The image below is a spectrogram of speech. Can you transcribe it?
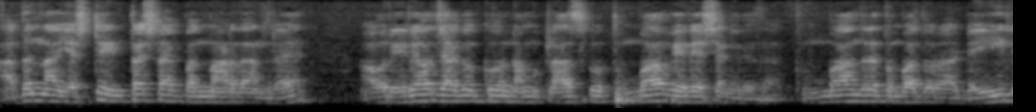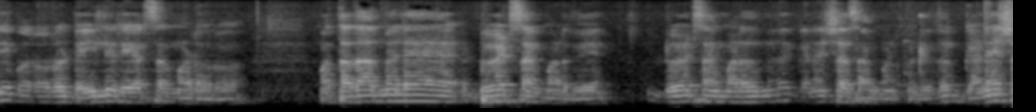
ಅದನ್ನ ಎಷ್ಟು ಇಂಟ್ರೆಸ್ಟ್ ಆಗಿ ಬಂದ್ ಮಾಡ್ದೆ ಅಂದ್ರೆ, ಅವ್ರು ಇರೋ ಜಾಗಕ್ಕೂ ನಮ್ಮ ಕ್ಲಾಸ್ಗೂ ತುಂಬಾ ವೇರಿಯೇಷನ್ ಇದೆ ಸರ್. ತುಂಬಾ ಅಂದ್ರೆ ತುಂಬಾ ದೂರ. ಡೈಲಿ ಬರೋರು ಡೈಲಿ ರಿಹರ್ಸಲ್ ಮಾಡೋರು. ಮತ್ತೆ ಅದಾದ್ಮೇಲೆ ಡುಯೆಟ್ ಸಾಂಗ್ ಮಾಡಿದ್ವಿ. ಡುಯೆಟ್ ಸಾಂಗ್ ಮಾಡಿದ್ಮೇಲೆ ಗಣೇಶ ಸಾಂಗ್ ಮಾಡ್ಕೊಂಡಿದ್ದು. ಗಣೇಶ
